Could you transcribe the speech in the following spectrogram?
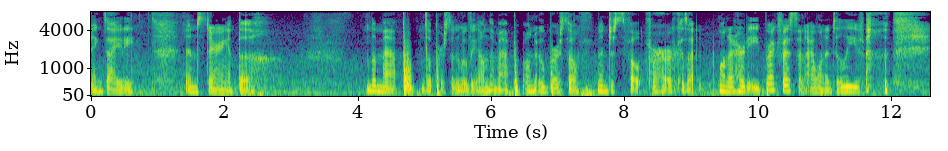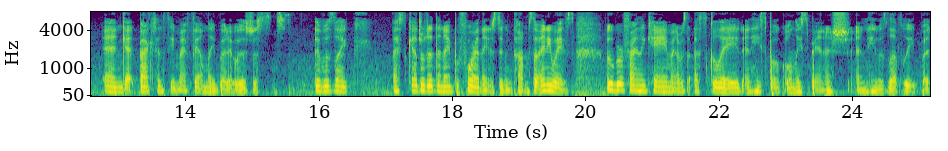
anxiety and staring at the the map, the person moving on the map on Uber. So then just felt for her because I wanted her to eat breakfast and I wanted to leave and get back and see my family. But it was just, it was like I scheduled it the night before and they just didn't come. So, anyways, Uber finally came and it was Escalade and he spoke only Spanish and he was lovely, but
